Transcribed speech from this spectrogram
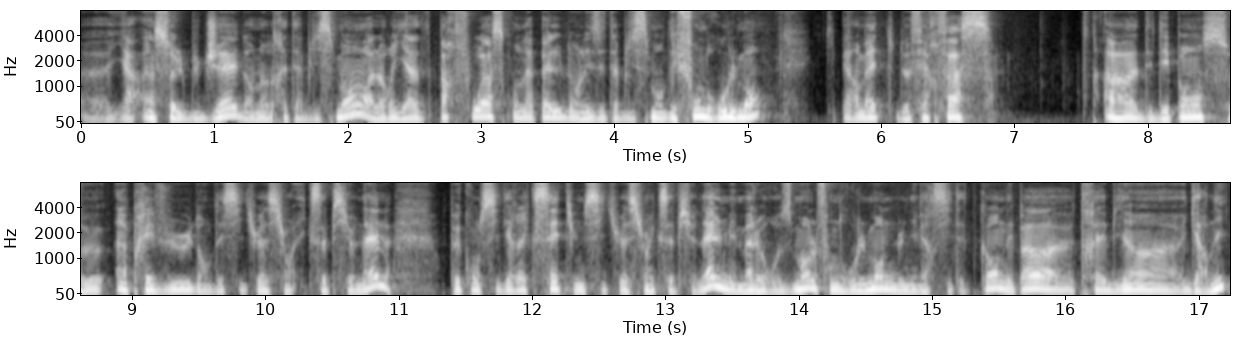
euh, il y a un seul budget dans notre établissement. Alors il y a parfois ce qu'on appelle dans les établissements des fonds de roulement qui permettent de faire face à des dépenses euh, imprévues dans des situations exceptionnelles. On peut considérer que c'est une situation exceptionnelle, mais malheureusement, le fonds de roulement de l'Université de Caen n'est pas euh, très bien garni.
